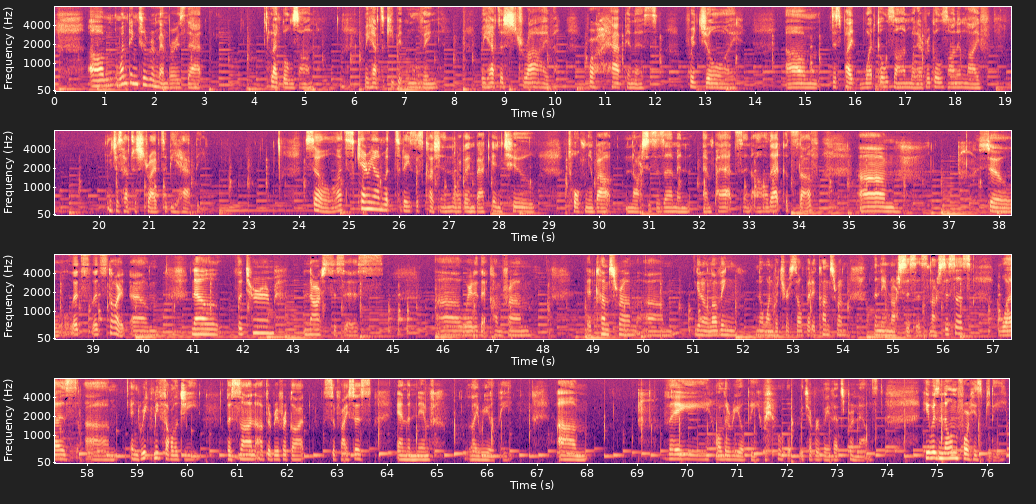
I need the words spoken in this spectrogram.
Um, one thing to remember is that life goes on. We have to keep it moving. We have to strive for happiness, for joy. Um, despite what goes on, whatever goes on in life, we just have to strive to be happy. So let's carry on with today's discussion. We're going back into talking about narcissism and empaths and all that good stuff. Um, so let's let's start. Um, now the term narcissist. Uh, where did that come from? It comes from um, you know loving no one but yourself, but it comes from the name Narcissus. Narcissus was, um, in Greek mythology, the son of the river god Cephissus and the nymph Liriope. Um, they, or Liriope, whichever way that's pronounced, he was known for his beauty.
